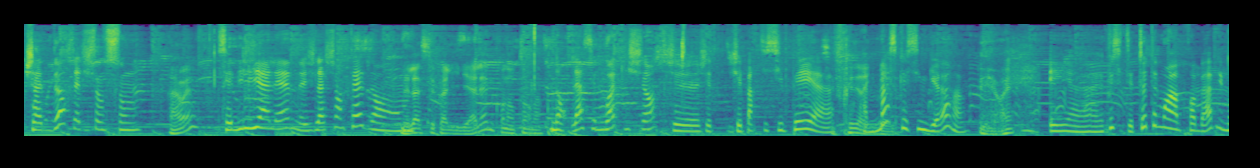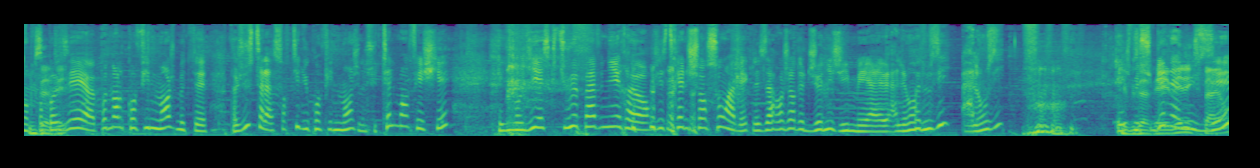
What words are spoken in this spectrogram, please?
J'adore cette chanson. Ah ouais C'est Lily Allen je la chantais dans. Mais là, c'est pas Lily Allen qu'on entend là. Non, là c'est moi qui chante. J'ai participé à, Frédéric à Bell. Mask Singer. Et ouais. Et euh, du coup, c'était totalement improbable. Ils m'ont proposé euh, pendant le confinement, je me enfin, juste à la sortie du confinement, je me suis tellement fait chier. Et ils m'ont dit Est-ce que tu veux pas venir euh, enregistrer une chanson avec les arrangeurs de Johnny? J'ai dit Mais euh, allons- allons-y, allons-y. Et Et je me suis bien amusée.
